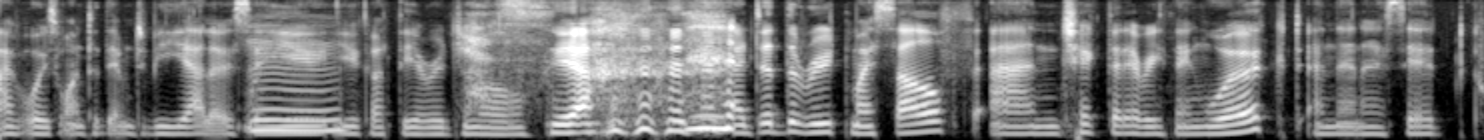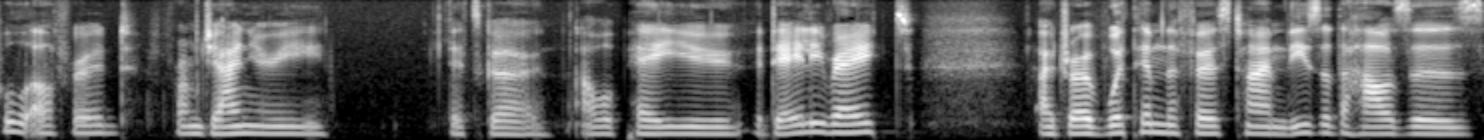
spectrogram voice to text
I've always wanted them to be yellow, so you Mm. you got the original. Yeah, I did the route myself and checked that everything worked, and then I said, "Cool, Alfred, from January, let's go. I will pay you a daily rate." I drove with him the first time. These are the houses.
